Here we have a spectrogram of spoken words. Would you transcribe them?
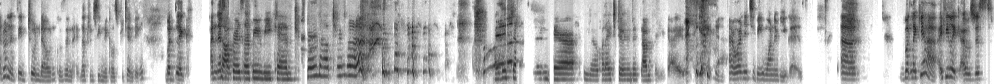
I don't want to say tone down because then that would seem like I was pretending, but like unless Shoppers every weekend. Turn up, turn up. I was just in there, you know, but I turned it down for you guys. yeah, I wanted to be one of you guys. Um, but like, yeah, I feel like I was just,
